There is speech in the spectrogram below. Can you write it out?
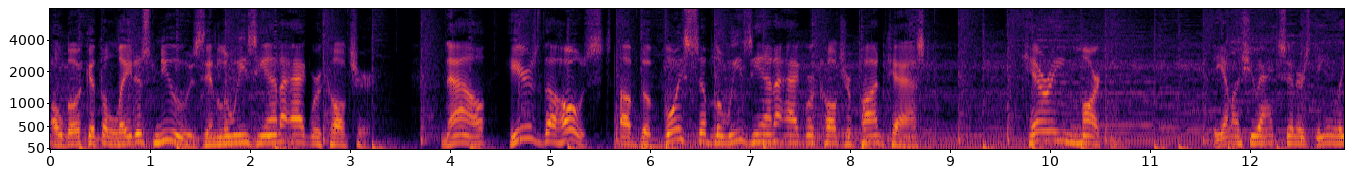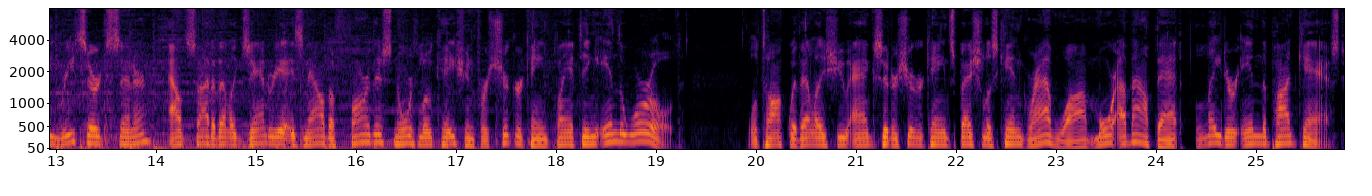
a look at the latest news in Louisiana agriculture. Now, here's the host of the Voice of Louisiana Agriculture podcast, Kerry Martin. The LSU Ag Center's Dean Lee Research Center outside of Alexandria is now the farthest north location for sugarcane planting in the world. We'll talk with LSU Ag Center sugarcane specialist Ken Gravois more about that later in the podcast.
